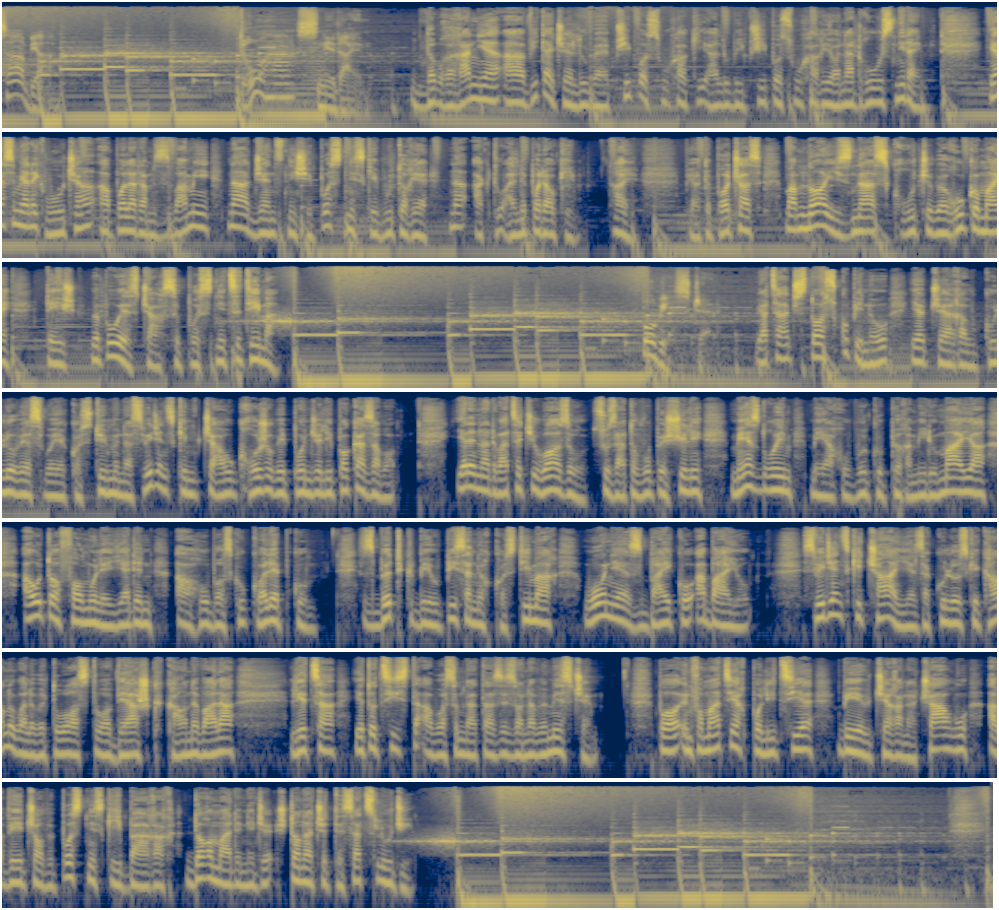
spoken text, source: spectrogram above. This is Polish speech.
Sabja. Druga snedajn. Dobro ranje a witajcie lube przyposłuchaki a lubi przyposłuchario na drugi snidajn. Ja sam Janek Wójcia a poladam z wami na dżęsniejsze postniskie butorie na aktualne podałki. Hej, piaty podczas mam noi z nas krucze w rukomaj, też w powieszczach su postnicy tema. Powieście. Viacač 100 skupinov je včera v Kulove svoje kostymy na svedenskim čahu Kružovej ponželi pokazało. 21 wozów su za to wupyšili, mez drugim mejachu Wulku Pyramidu Maja, auto Formule 1 a Hoborsku kolebku. Zbytk był w pisanych kostymach, łonie z bajką a baju. Swiedzenski czaj je za kulowskie karnewalowe towarstwo Wierzch Karnewala. Lieca je to 318 sezona w mieście. Po informacjach policji były wczoraj na a wieczór w barach dohromady niedzie 14 tysiąc ludzi.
